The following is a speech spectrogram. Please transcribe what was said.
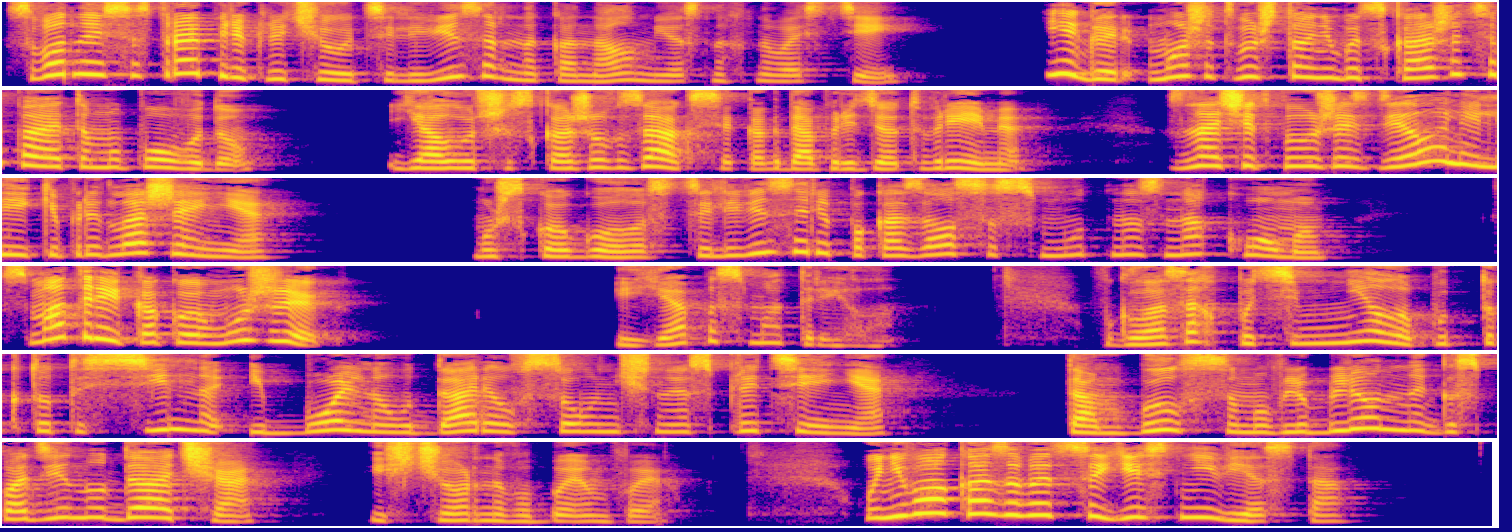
Сводная сестра переключила телевизор на канал местных новостей. «Игорь, может, вы что-нибудь скажете по этому поводу?» «Я лучше скажу в ЗАГСе, когда придет время». «Значит, вы уже сделали Лике предложение?» Мужской голос в телевизоре показался смутно знакомым. «Смотри, какой мужик!» И я посмотрела. В глазах потемнело, будто кто-то сильно и больно ударил в солнечное сплетение – там был самовлюбленный господин Удача из черного БМВ. У него, оказывается, есть невеста,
